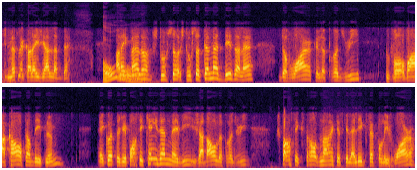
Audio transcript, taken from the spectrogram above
et de mettre le collégial là-dedans. Oh! Honnêtement, là, je trouve ça, je trouve ça tellement désolant de voir que le produit va, va encore perdre des plumes. Écoute, j'ai passé 15 ans de ma vie, j'adore le produit. Je pense que c'est extraordinaire qu'est-ce que la Ligue fait pour les joueurs,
